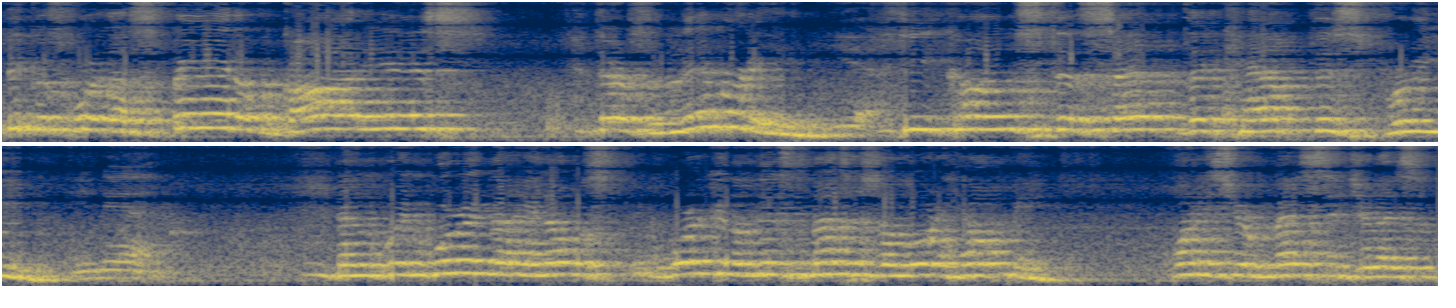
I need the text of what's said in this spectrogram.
Because where the Spirit of God is, there's liberty. Yes. He comes to set the captives free. Amen. And when we're in, a, and I was working on this message, the Lord help me. What is your message? And I said,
